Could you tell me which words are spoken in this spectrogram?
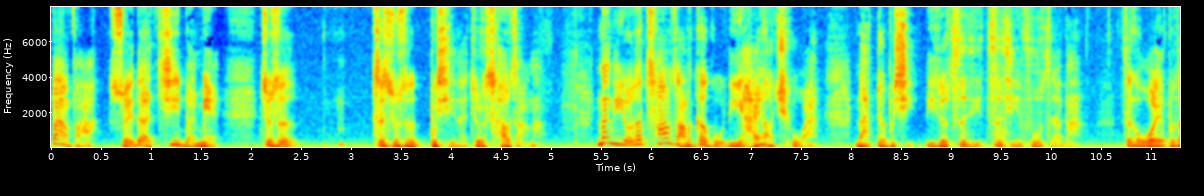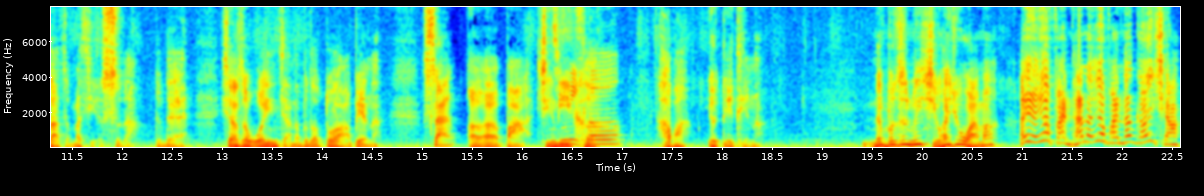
办法随着基本面，就是这就是不行了，就是超涨了。那你有的超涨的个股，你还要去玩，那对不起，你就自己自行负责吧。这个我也不知道怎么解释的，对不对？像是我已经讲了不知道多少遍了，三二二八金利科，好吧，又跌停了。那不是你喜欢去玩吗？哎呀，要反弹了，要反弹，赶紧抢！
